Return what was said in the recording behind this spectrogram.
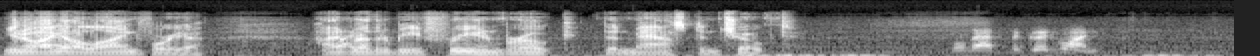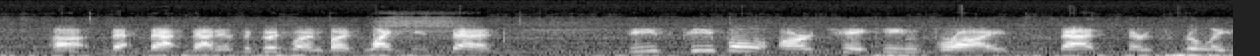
You know, I got a line for you. I'd What? rather be free and broke than masked and choked. Well, that's a good one. Uh, that that that is a good one. But like you said, these people are taking bribes. That there's really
